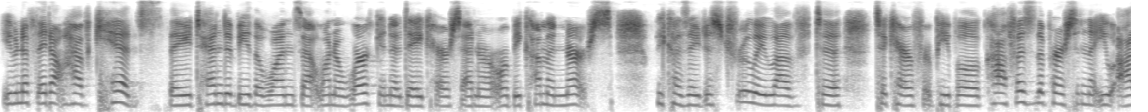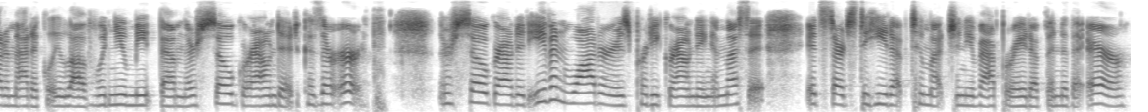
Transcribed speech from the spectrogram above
Even if they don't have kids, they tend to be the ones that want to work in a daycare center or become a nurse because they just truly love to to care for people. Kapha's the person that you automatically love when you meet them. They're so grounded because they're earth. They're so grounded. Even water is pretty grounding unless it, it starts to heat up too much and evaporate up into the air.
